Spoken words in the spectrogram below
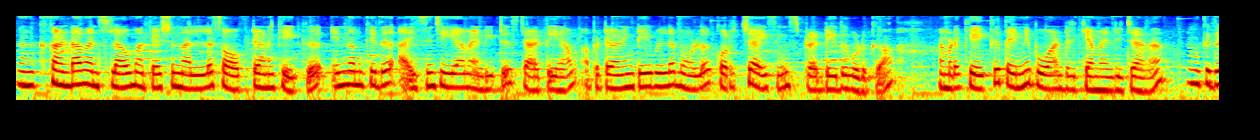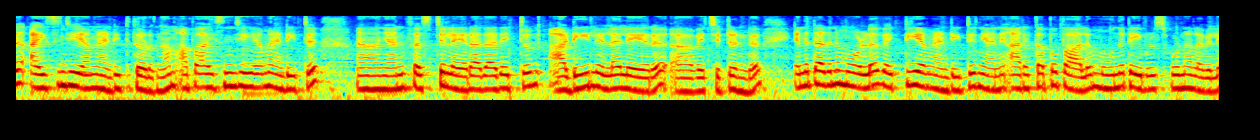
നിങ്ങൾക്ക് കണ്ടാൽ മനസ്സിലാവും അത്യാവശ്യം നല്ല സോഫ്റ്റാണ് കേക്ക് ഇനി നമുക്കിത് ഐസിങ് ചെയ്യാൻ വേണ്ടിയിട്ട് സ്റ്റാർട്ട് ചെയ്യാം. അപ്പോൾ ടേണിംഗ് ടേബിളിന്റെ മുകളിൽ കുറച്ച് ഐസിങ് സ്പ്രെഡ് ചെയ്ത് കൊടുക്കുക. നമ്മുടെ കേക്ക് തെന്നി പോകാണ്ടിരിക്കാൻ വേണ്ടിയിട്ടാണ്. നമുക്കിത് ഐസിങ് ചെയ്യാൻ വേണ്ടിയിട്ട് തുടങ്ങാം. അപ്പോൾ ഐസിങ് ചെയ്യാൻ വേണ്ടിയിട്ട് ഞാൻ ഫസ്റ്റ് ലെയർ അതായത് ഏറ്റവും അടിയിലുള്ള ലെയർ വെച്ചിട്ടുണ്ട്. എന്നിട്ട് അതിന് മുകളിൽ വെറ്റ് ചെയ്യാൻ വേണ്ടിയിട്ട് ഞാൻ അരക്കപ്പ് പാലും മൂന്ന് ടേബിൾ സ്പൂൺ അളവിൽ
